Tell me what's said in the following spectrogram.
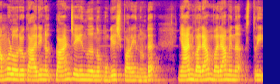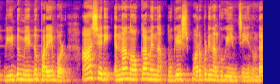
നമ്മൾ ഓരോ കാര്യങ്ങൾ പ്ലാൻ ചെയ്യുന്നതെന്നും മുകേഷ് പറയുന്നുണ്ട്. ഞാൻ വരാം വരാമെന്ന് സ്ത്രീ വീണ്ടും വീണ്ടും പറയുമ്പോൾ ആ ശരി എന്നാ നോക്കാമെന്ന് മുകേഷ് മറുപടി നൽകുകയും ചെയ്യുന്നുണ്ട്.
